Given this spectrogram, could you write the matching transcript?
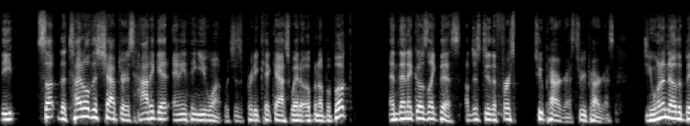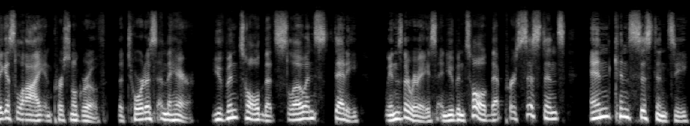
The so the title of this chapter is How to Get Anything You Want, which is a pretty kick ass way to open up a book. And then it goes like this I'll just do the first two paragraphs, three paragraphs. Do you want to know the biggest lie in personal growth? The tortoise and the hare. You've been told that slow and steady wins the race, and you've been told that persistence and consistency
